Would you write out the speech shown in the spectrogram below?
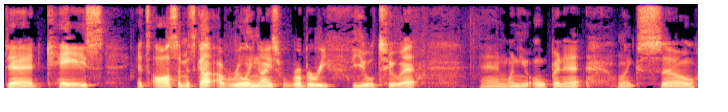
Dead case. It's awesome. It's got a really nice rubbery feel to it. And when you open it, like so,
